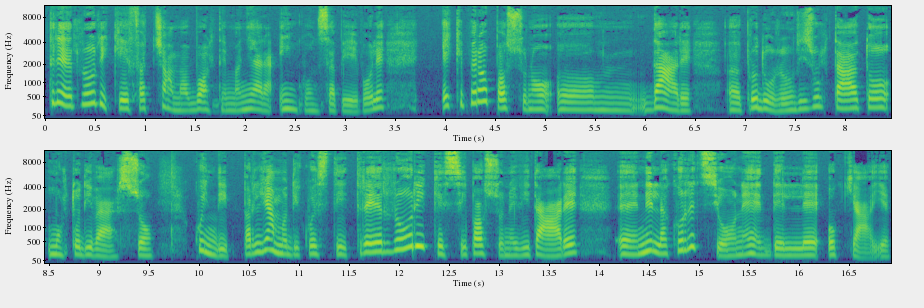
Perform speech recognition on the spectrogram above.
Tre errori che facciamo a volte in maniera inconsapevole e che però possono ehm, dare, eh, produrre un risultato molto diverso. Quindi parliamo di questi tre errori che si possono evitare eh, nella correzione delle occhiaie.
